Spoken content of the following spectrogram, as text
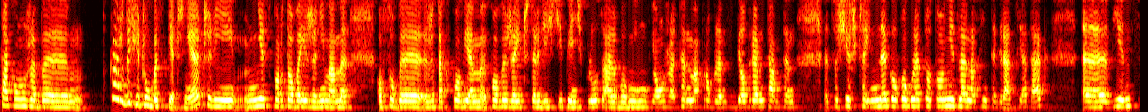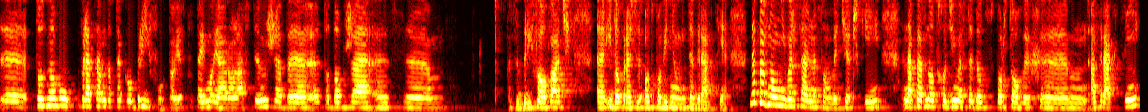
taką, żeby każdy się czuł bezpiecznie, czyli niesportowe, jeżeli mamy osoby, że tak powiem, powyżej 45, plus, albo mi mówią, że ten ma problem z biodrem, tamten coś jeszcze innego, w ogóle to, to nie dla nas integracja, tak? E, więc to znowu wracam do tego briefu. To jest tutaj moja rola w tym, żeby to dobrze z zbriefować e, i dobrać odpowiednią integrację. Na pewno uniwersalne są wycieczki, na pewno odchodzimy wtedy od sportowych atrakcji.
